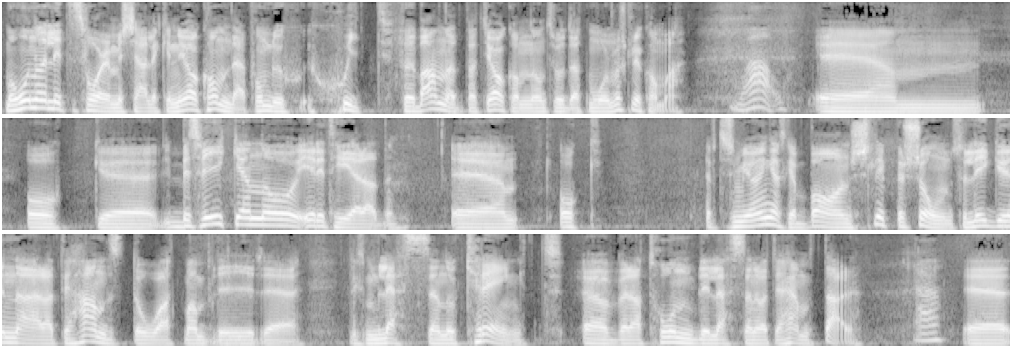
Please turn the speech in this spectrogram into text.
Men hon hade lite svårare med kärleken när jag kom där. För hon blev skitförbannad för att jag kom när hon trodde att mormor skulle komma. Wow. Ehm, och eh, besviken och irriterad. Ehm, och eftersom jag är en ganska barnslig person så ligger det nära till hands då att man blir eh, liksom ledsen och kränkt över att hon blir ledsen över att jag hämtar. Ja. Eh,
